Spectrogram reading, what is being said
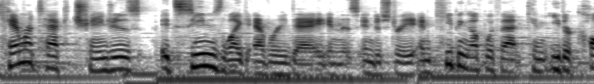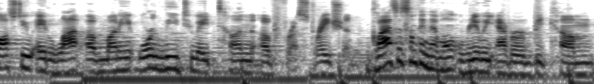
Camera tech changes, it seems like every day in this industry, and keeping up with that can either cost you a lot of money or lead to a ton of frustration. Glass is something that won't really ever become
